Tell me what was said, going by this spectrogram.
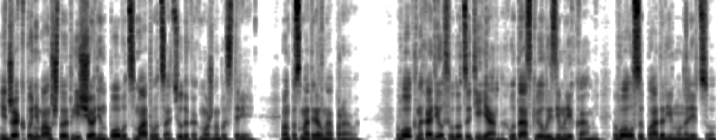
И Джек понимал, что это еще один повод сматываться отсюда как можно быстрее. Он посмотрел направо. Волк находился в 20 ярдах, вытаскивал из земли камни, волосы падали ему на лицо.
